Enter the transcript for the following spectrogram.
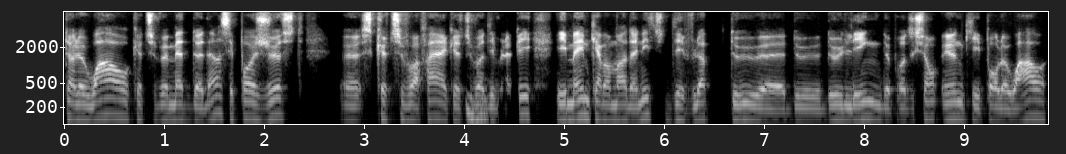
tu as le wow que tu veux mettre dedans. C'est pas juste euh, ce que tu vas faire et que tu vas mm-hmm. développer. Et même qu'à un moment donné, tu développes deux, euh, deux, deux lignes de production. Une qui est pour le wow,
